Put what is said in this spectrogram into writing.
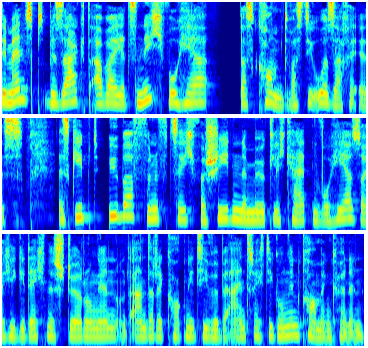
Demenz besagt aber jetzt nicht, woher das kommt, was die Ursache ist. Es gibt über 50 verschiedene Möglichkeiten, woher solche Gedächtnisstörungen und andere kognitive Beeinträchtigungen kommen können.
